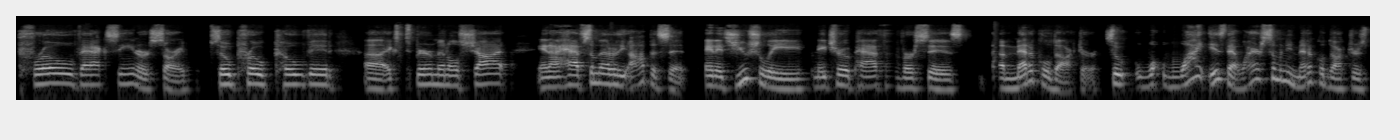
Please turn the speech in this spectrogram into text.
pro vaccine or sorry, so pro COVID uh, experimental shot, and I have some that are the opposite, and it's usually naturopath versus a medical doctor. So wh- why is that? Why are so many medical doctors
